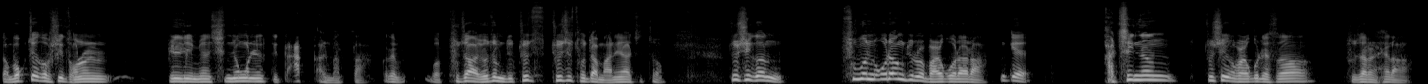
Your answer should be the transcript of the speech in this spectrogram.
또 목적 없이 돈을 빌리면 신용을 잃기 딱 알맞다. 그다음 뭐 투자 요즘 주, 주식 투자 많이 하시죠. 주식은 숨은 우량주를 발굴하라. 그러니까 가치 있는 주식을 발굴해서 투자를 해라.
